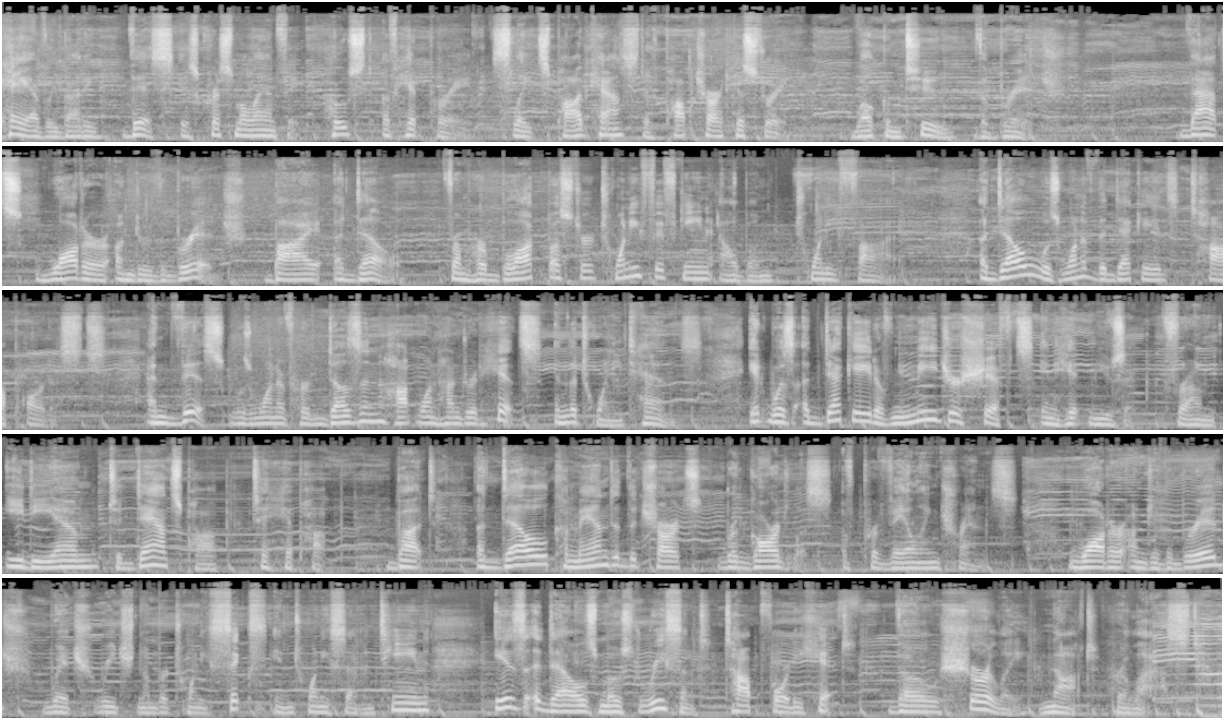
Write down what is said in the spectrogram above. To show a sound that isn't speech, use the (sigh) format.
Hey, everybody, this is Chris Molanphy, host of Hit Parade, Slate's podcast of pop chart history. Welcome to The Bridge. That's Water Under the Bridge by Adele from her blockbuster 2015 album 25. Adele was one of the decade's top artists, and this was one of her dozen Hot 100 hits in the 2010s. It was a decade of major shifts in hit music, from EDM to dance pop to hip hop. But Adele commanded the charts regardless of prevailing trends. Water Under the Bridge, which reached number 26 in 2017, is Adele's most recent top 40 hit, though surely not her last.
